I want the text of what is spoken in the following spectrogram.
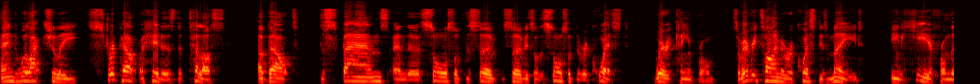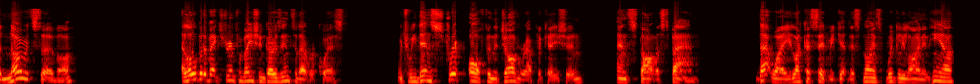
and will actually strip out the headers that tell us about the spans and the source of the serv service or the source of the request, where it came from. So every time a request is made in here from the node server, a little bit of extra information goes into that request, which we then strip off in the Java application and start a span. That way, like I said, we get this nice wiggly line in here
